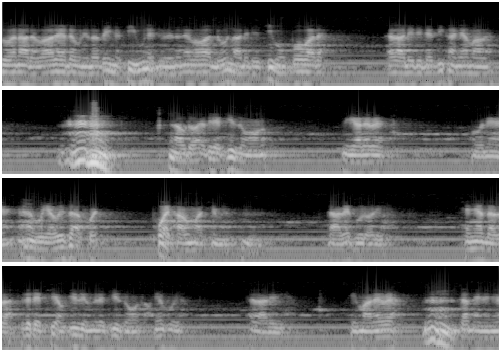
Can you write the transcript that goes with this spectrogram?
ဘုရားနာတပါးတဲ့လုပ်နေတော့သိမသိဘူးနဲ့ပြောတယ်နည်းနည်းပါးပါးလိုးနာလေးတွေရှိပုံပေါ်ပါတယ်အဲ့ဒါလေးတွေလည်းသိခံကြမှာပဲနောက်တော့အဲ့ဒီပြည့်စုံအောင်လို့နေရာလည်းပဲဟိုလည်းဝေယဝိဇ္ဇအဖွဲ့ဖွဲ့ထားအောင်မှပြင်မယ်ဒါလည်းကိုယ်တော်ကြီးဆင်းရဲတာကစိတ်တည်းဖြစ်အောင်ပြည့်စုံတယ်ပြည့်စုံအောင်ဆောင်ရွက်ဖို့ရအဲ့ဒါလေးဒီမှာလည်းပဲတတ်နိုင်နေကြ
